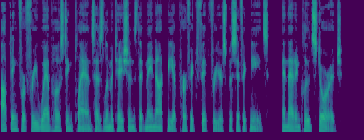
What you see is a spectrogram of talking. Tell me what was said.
Opting for free web hosting plans has limitations that may not be a perfect fit for your specific needs, and that includes storage.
